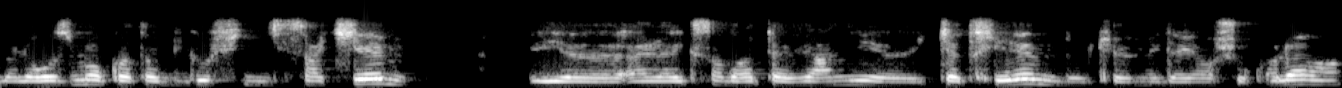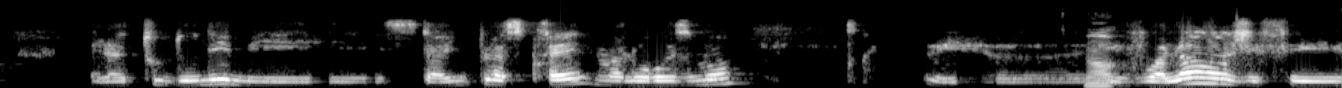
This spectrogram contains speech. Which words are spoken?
Malheureusement, Quentin Bigot finit cinquième et Alexandra Tavernier quatrième, donc médaille en chocolat. Hein elle a tout donné, mais c'était à une place près, malheureusement. Et, euh, voilà, hein, j'ai fait,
